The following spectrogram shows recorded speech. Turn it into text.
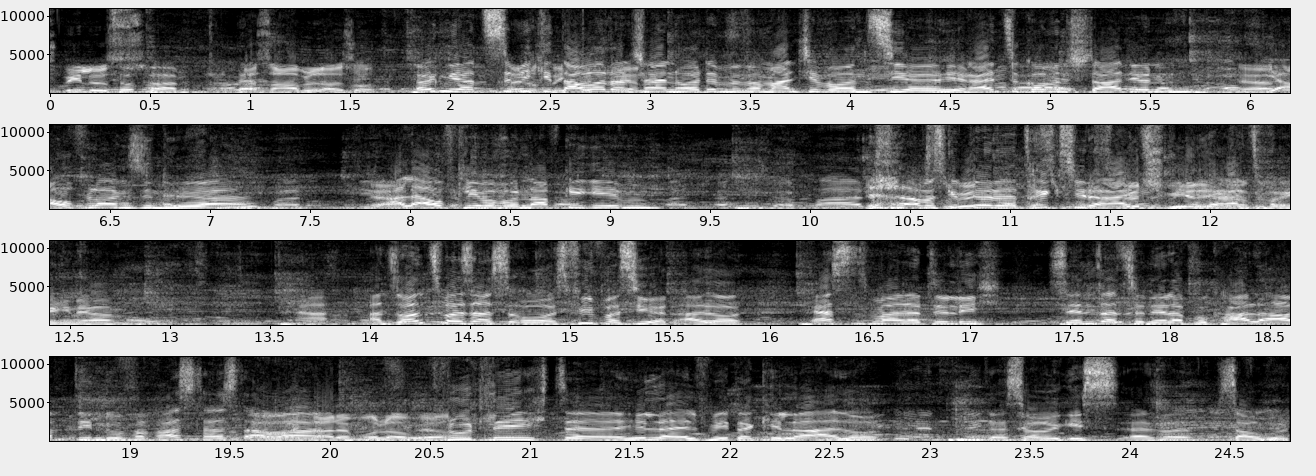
Spiel ist Super. passabel. Also. irgendwie hat es ziemlich gedauert anscheinend heute für manche von uns hier, hier reinzukommen ins Stadion. Die Auflagen sind höher. Die, Alle Aufkleber wurden abgegeben. Aber es gibt wird- wieder Tricks, wieder, rein, wieder reinzubringen. Ja. Ja. Ansonsten war es oh, ist viel passiert. Also erstens mal natürlich sensationeller Pokalabend, den du verpasst hast, war aber Urlaub, ja. Flutlicht, äh, Hiller, Elfmeterkiller, also das war wirklich also, saugut.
